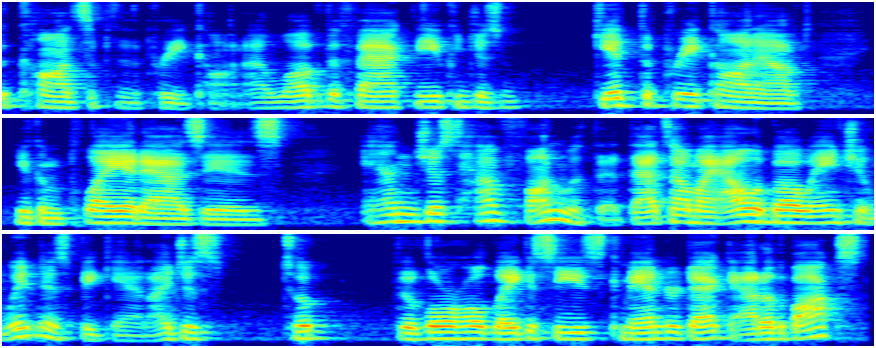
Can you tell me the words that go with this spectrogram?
the concept of the precon. I love the fact that you can just get the precon out, you can play it as is, and just have fun with it. That's how my Alibou Ancient Witness began. I just took the Lorehold Legacies Commander deck out of the box,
